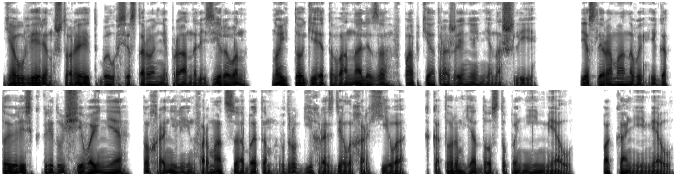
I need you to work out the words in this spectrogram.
Я уверен, что рейд был всесторонне проанализирован, но итоги этого анализа в папке отражения не нашли. Если Романовы и готовились к грядущей войне, то хранили информацию об этом в других разделах архива, к которым я доступа не имел. Пока не имел.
